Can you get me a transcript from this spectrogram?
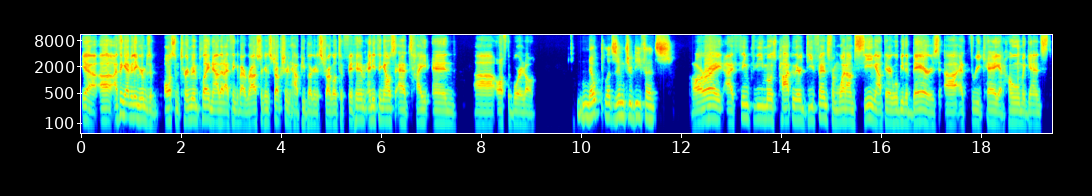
Yeah, uh, I think Evan Engram's an awesome tournament play. Now that I think about roster construction and how people are going to struggle to fit him, anything else at tight end uh, off the board at all? Nope. Let's zoom through defense. All right. I think the most popular defense from what I'm seeing out there will be the Bears uh, at 3K at home against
